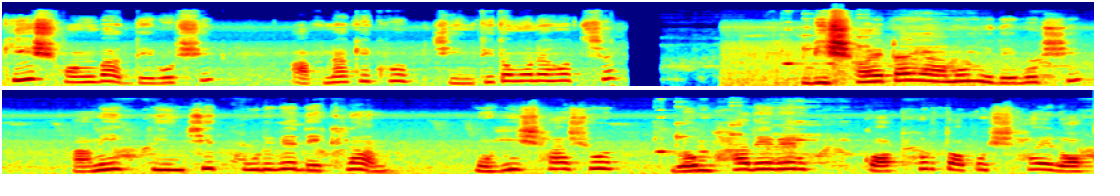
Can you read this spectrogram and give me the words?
কি সংবাদ দেবর্ষী আপনাকে খুব চিন্তিত মনে হচ্ছে? বিষয়টাই এমনই দেবর্ষী আমি কিঞ্চিত পূর্বে দেখলাম মহিষাসুর ব্রহ্মাদেবের কঠোর তপস্যায় রত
